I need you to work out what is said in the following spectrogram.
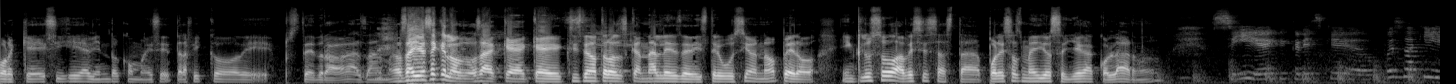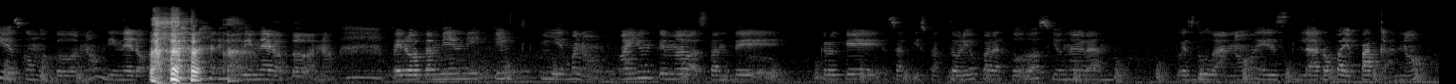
porque sigue habiendo como ese tráfico de, pues, de drogas, O sea, yo sé que los, o sea, que, que existen otros canales de distribución, ¿no? Pero incluso a veces hasta por esos medios se llega a colar, ¿no? dinero todo, ¿no? Pero también, y, bueno, hay un tema bastante, creo que satisfactorio para todos y una gran, pues, duda, ¿no? Es la ropa de paca, ¿no?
